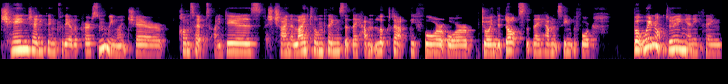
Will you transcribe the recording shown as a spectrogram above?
change anything for the other person. We might share concepts ideas shine a light on things that they haven't looked at before or join the dots that they haven't seen before. But we're not doing anything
